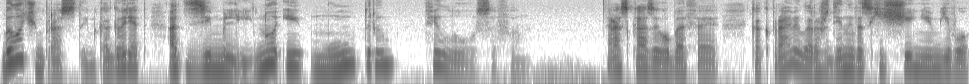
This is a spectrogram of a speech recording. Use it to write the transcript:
Был очень простым, как говорят, от земли, но и мудрым философом. Рассказы об Эфе, как правило, рождены восхищением его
